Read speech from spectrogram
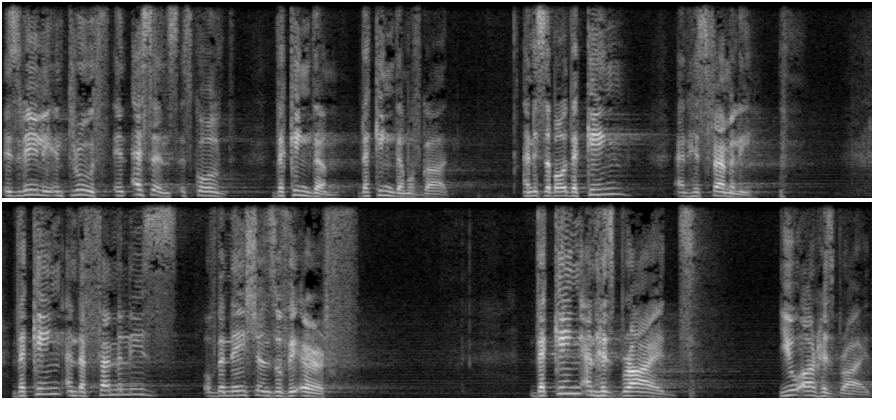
is really, in truth, in essence, it's called the kingdom, the kingdom of God. And it's about the king and his family. the king and the families of the nations of the earth. The king and his bride. You are his bride.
